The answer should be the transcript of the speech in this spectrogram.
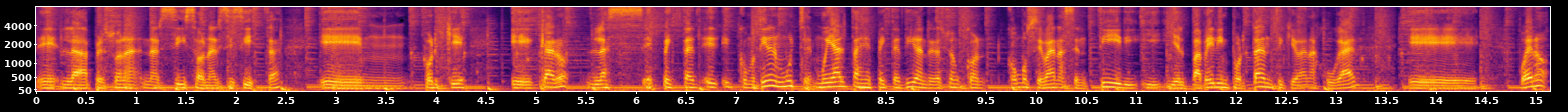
eh, la persona narcisa o narcisista, porque, eh, claro, las expectativas, como tienen muchas, muy altas expectativas en relación con cómo se van a sentir y, y- y el papel importante que van a jugar, eh, bueno,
